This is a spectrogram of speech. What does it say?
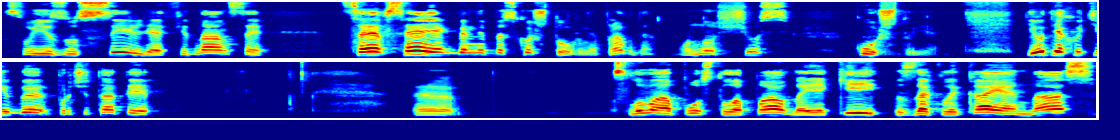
свої зусилля, фінанси, це все якби не безкоштовне, правда? Воно щось коштує. І от я хотів би прочитати е, слова апостола Павла, який закликає нас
